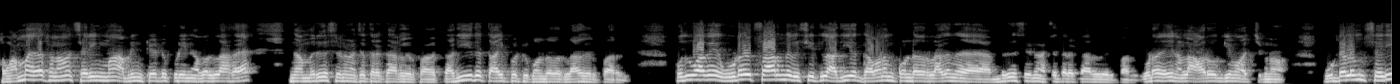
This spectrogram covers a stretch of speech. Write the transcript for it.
அவங்க அம்மா ஏதாவது சொன்னாங்கன்னா சரிங்கம்மா அப்படின்னு கேட்கக்கூடிய நபர்களாக இந்த மிருகசீட நட்சத்திரக்காரர்கள் இருப்பாங்க. அதீத தாய்ப்பற்று கொண்டவர்களாக இருப்பார்கள். பொதுவாகவே உடல் சார்ந்த விஷயத்தில் அதிக கவனம் கொண்டவர்களாக இந்த மிருகசீட நட்சத்திரக்காரர்கள் இருப்பாங்க. உடலை நல்லா ஆரோக்கியமா வச்சுக்கணும். உடலும் சரி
